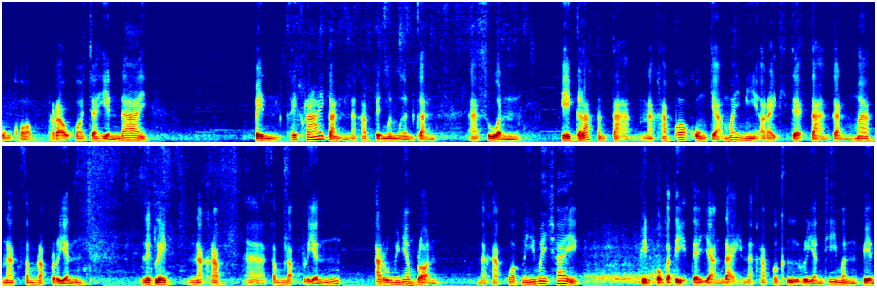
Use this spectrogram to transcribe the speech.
วงขอบเราก็จะเห็นได้เป็นคล้ายๆกันนะครับ เป็นเหมือนๆกันส่วนเอกลักษณ์ต่างๆนะครับ ก็คงจะไม่มีอะไรที่แตกต่างกันมากนักสำหรับเหรียญเล็กๆนะครับสำหรับเหรียญอลูมิเนียมบรอนนะครับ พวกนี้ไม่ใช่ ผิดปกติแต่อย่างใดนะครับ ก็คือเหรียญที่มันเป็น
